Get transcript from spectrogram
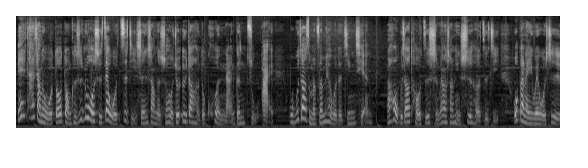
诶，他讲的我都懂，可是落实在我自己身上的时候，就遇到很多困难跟阻碍。我不知道怎么分配我的金钱。然后我不知道投资什么样的商品适合自己。我本来以为我是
